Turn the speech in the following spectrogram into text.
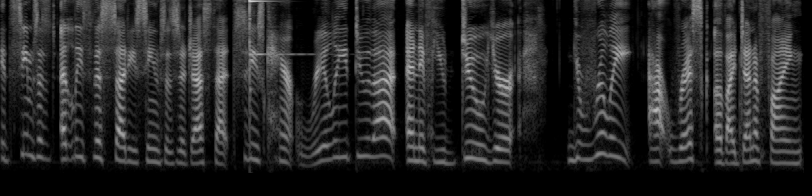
it seems as at least this study seems to suggest that cities can't really do that. And if you do, you're you're really at risk of identifying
